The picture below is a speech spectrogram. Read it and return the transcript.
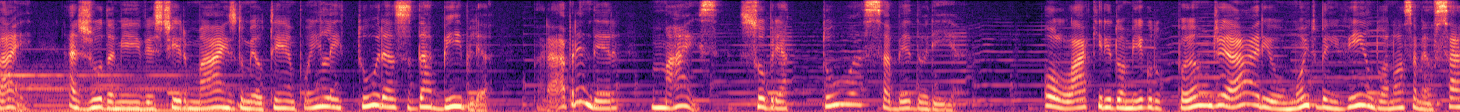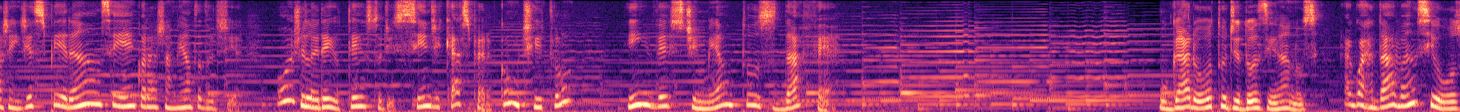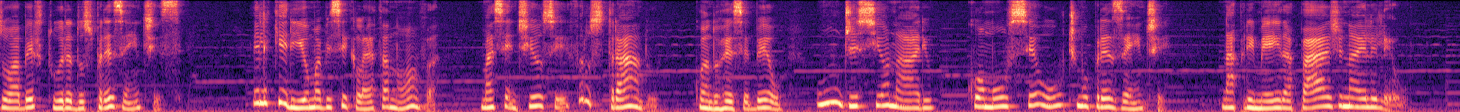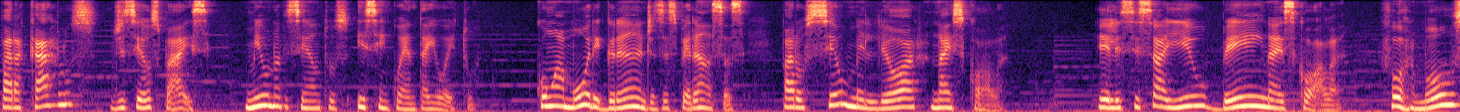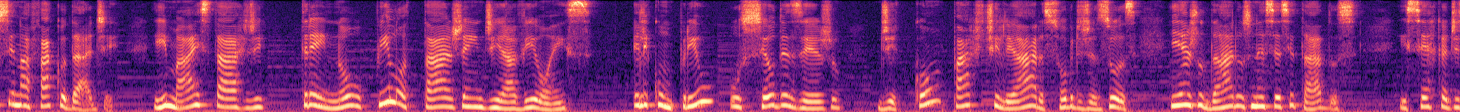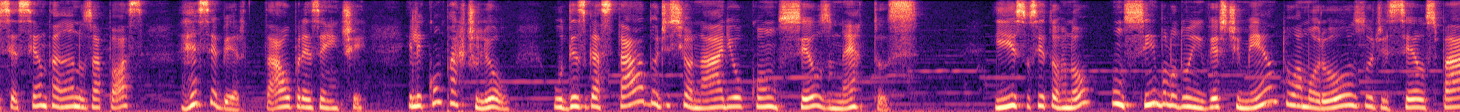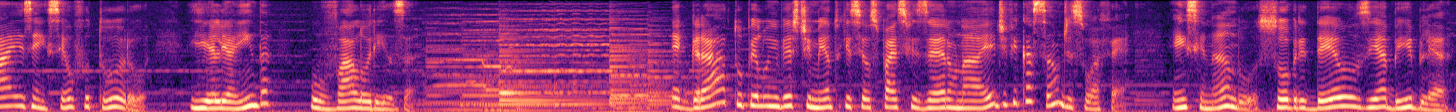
Pai, ajuda-me a investir mais do meu tempo em leituras da Bíblia para aprender mais sobre a tua sabedoria. Olá, querido amigo do Pão Diário, muito bem-vindo à nossa mensagem de esperança e encorajamento do dia. Hoje lerei o texto de Cindy Casper com o título Investimentos da Fé. O garoto de 12 anos aguardava ansioso a abertura dos presentes. Ele queria uma bicicleta nova, mas sentiu-se frustrado quando recebeu um dicionário como o seu último presente. Na primeira página ele leu: Para Carlos, de seus pais, 1958. Com amor e grandes esperanças para o seu melhor na escola. Ele se saiu bem na escola Formou-se na faculdade e mais tarde treinou pilotagem de aviões. Ele cumpriu o seu desejo de compartilhar sobre Jesus e ajudar os necessitados. E cerca de 60 anos após receber tal presente, ele compartilhou o desgastado dicionário com seus netos. E isso se tornou um símbolo do investimento amoroso de seus pais em seu futuro, e ele ainda o valoriza. É grato pelo investimento que seus pais fizeram na edificação de sua fé, ensinando-o sobre Deus e a Bíblia.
